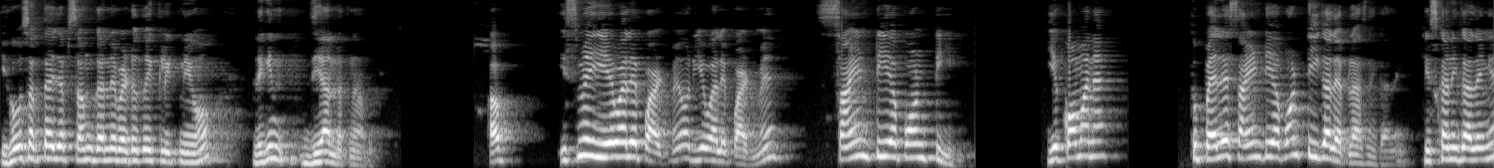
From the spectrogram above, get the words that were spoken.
ये हो सकता है जब सम करने बैठो तो ये क्लिक नहीं हो, लेकिन ध्यान रखना अब इसमें ये वाले पार्ट में और ये वाले पार्ट में साइन टी अपॉन टी ये कॉमन है। तो पहले साइन टी अपॉन टी का लेप्लास निकालेंगे। किसका निकालेंगे?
